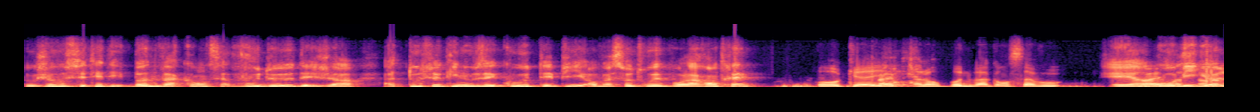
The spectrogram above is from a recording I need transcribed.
Donc je vais vous souhaiter des bonnes vacances à vous deux déjà, à tous ceux qui nous écoutent. Et puis on va se retrouver pour la rentrée. Ok, alors bonnes vacances à vous. Et un gros big up.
